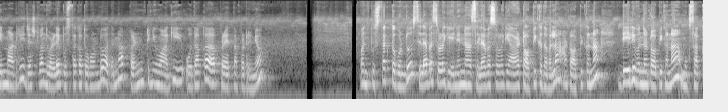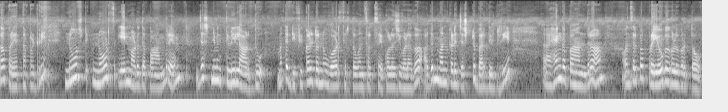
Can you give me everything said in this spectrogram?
ಏನು ಮಾಡಿರಿ ಜಸ್ಟ್ ಒಂದು ಒಳ್ಳೆಯ ಪುಸ್ತಕ ತೊಗೊಂಡು ಅದನ್ನು ಕಂಟಿನ್ಯೂ ಆಗಿ ಓದೋಕೆ ಪ್ರಯತ್ನ ಪಡ್ರಿ ನೀವು. ಒಂದು ಪುಸ್ತಕ ತೊಗೊಂಡು ಸಿಲೆಬಸ್ ಒಳಗೆ ಏನೇನು ಸಿಲೆಬಸ್ ಒಳಗೆ ಆ ಟಾಪಿಕ್ ಅದಾವಲ್ಲ, ಆ ಟಾಪಿಕನ್ನು ಡೈಲಿ ಒಂದೊಂದು ಟಾಪಿಕನ್ನು ಮುಗ್ಸೋಕೆ ಪ್ರಯತ್ನ ಪಡ್ರಿ. ನೋಟ್ಸ್ ನೋಟ್ಸ್ ಏನು ಮಾಡೋದಪ್ಪ ಅಂದರೆ ಜಸ್ಟ್ ನಿಮಗೆ ತಿಳಿಲಾರ್ದು, ಮತ್ತು ಡಿಫಿಕಲ್ಟ್ ಅನ್ನೋ ವರ್ಡ್ಸ್ ಇರ್ತವೆ ಒಂದು ಸ್ವಲ್ಪ ಸೈಕಾಲಜಿ ಒಳಗೆ ಅದನ್ನು ಒಂದು ಕಡೆ ಜಸ್ಟ್ ಬರೆದಿಡ್ರಿ. ಹೆಂಗಪ್ಪ ಅಂದ್ರೆ, ಒಂದು ಸ್ವಲ್ಪ ಪ್ರಯೋಗಗಳು ಬರ್ತವೆ.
